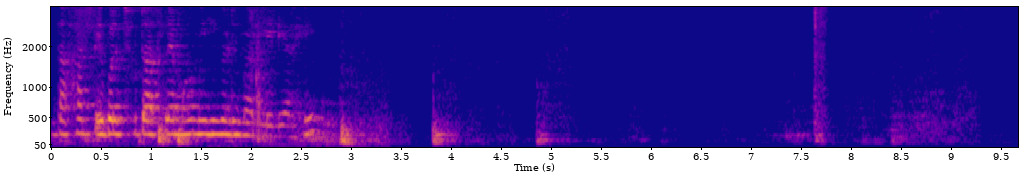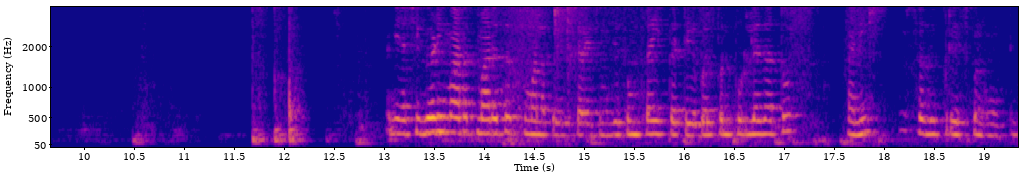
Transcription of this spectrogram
आता हा टेबल छोटा असल्यामुळं मी ही घडी मारलेली आहे. आणि अशी घडी मारत मारतच तुम्हाला प्रेस करायची. म्हणजे तुमचा एक तर टेबल पण पुरला जातो आणि सगळी प्रेस पण होती.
